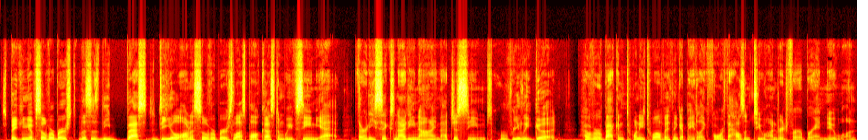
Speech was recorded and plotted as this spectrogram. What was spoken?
Speaking of Silverburst, this is the best deal on a Silverburst Les Paul Custom we've seen yet. $36.99, that just seems really good. However, back in 2012, I think I paid like 4,200 for a brand new one.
